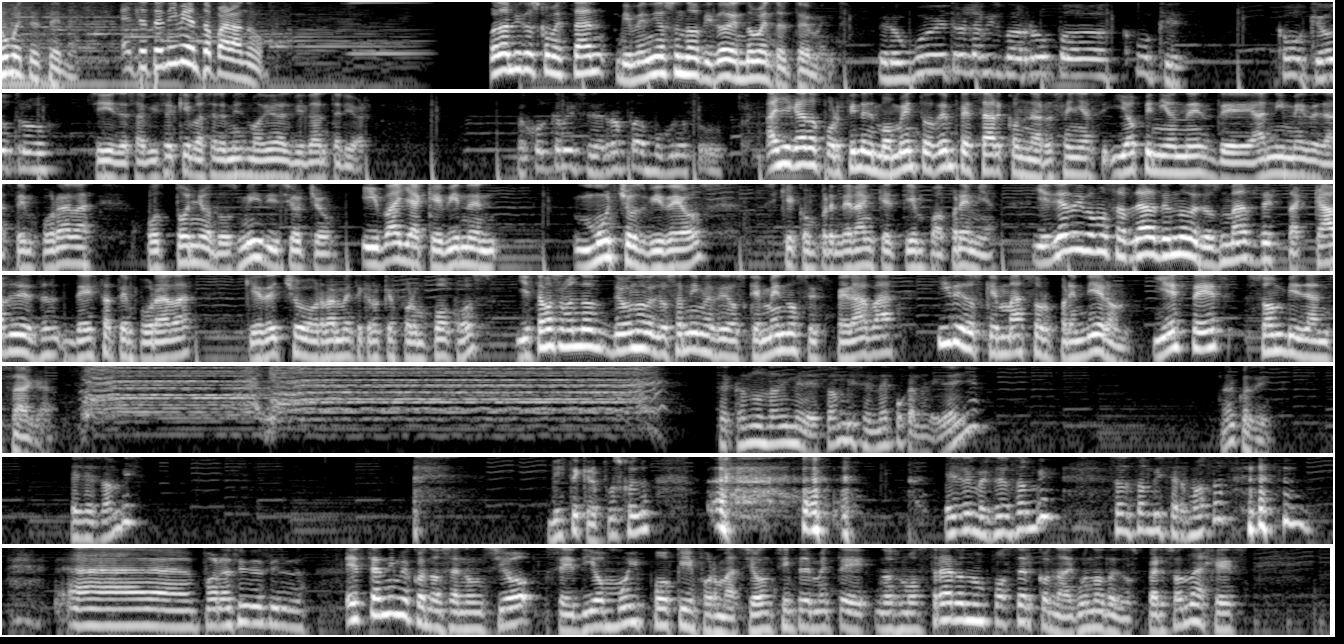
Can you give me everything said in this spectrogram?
Noob Entertainment. Entretenimiento para noobs. Hola amigos, ¿cómo están? Bienvenidos a un nuevo video de Noob Entertainment. Pero güey, traes la misma ropa. ¿Cómo que? ¿Cómo que otro? Sí, les avisé que iba a ser el mismo día del video anterior. Mejor cámbiese de ropa, mugroso. Ha llegado por fin el momento de empezar con las reseñas y opiniones de anime de la temporada otoño 2018. Y vaya que vienen muchos videos, así que comprenderán que el tiempo apremia. Y el día de hoy vamos a hablar de uno de los más destacables de- esta temporada, que de hecho realmente creo que fueron pocos. Y estamos hablando de uno de los animes de los que menos se esperaba y de los que más sorprendieron. Y este es Zombieland Saga. ¿Sacando un anime de zombies en época navideña? Algo así. ¿Es de zombies? ¿Viste Crepúsculo? ¿Es de versión zombie? ¿Son zombies hermosos? Ah, por así decirlo. Este anime cuando se anunció se dio muy poca información, simplemente nos mostraron un póster con algunos de los personajes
